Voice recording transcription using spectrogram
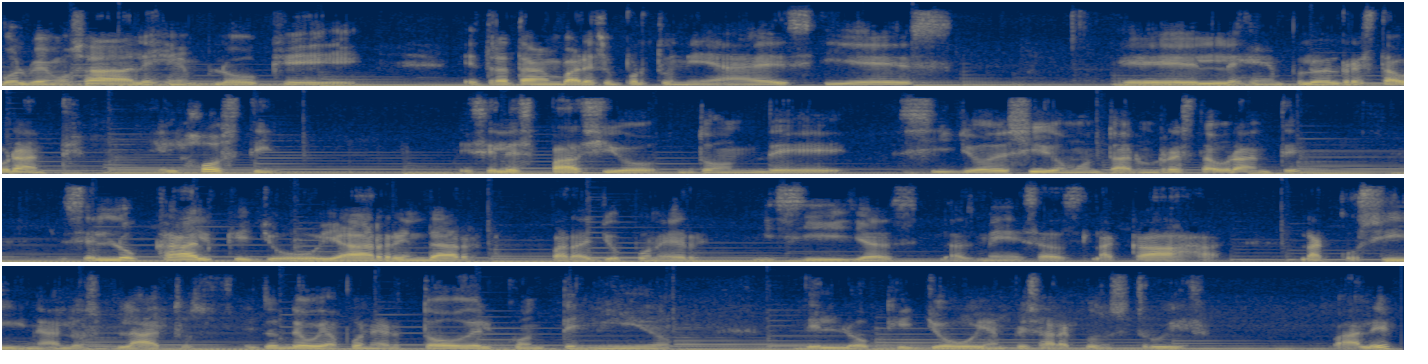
Volvemos al ejemplo que he tratado en varias oportunidades y es el ejemplo del restaurante. El hosting es el espacio donde si yo decido montar un restaurante, es el local que yo voy a arrendar para yo poner mis sillas, las mesas, la caja, la cocina, los platos. Es donde voy a poner todo el contenido de lo que yo voy a empezar a construir. ¿Vale?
